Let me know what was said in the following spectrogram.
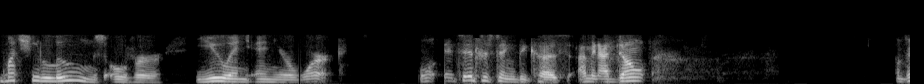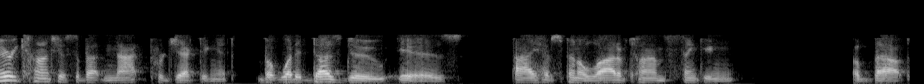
much he looms over you and and your work. Well, it's interesting because I mean I don't I'm very conscious about not projecting it, but what it does do is I have spent a lot of time thinking about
